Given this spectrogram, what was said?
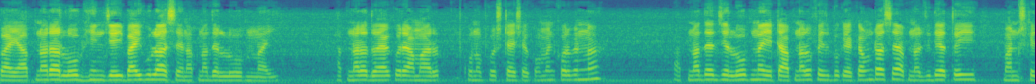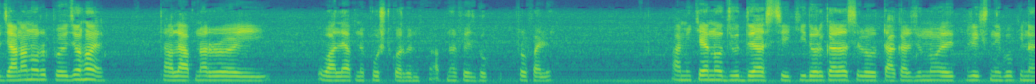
ভাই আপনারা লোভহীন, যেই বাইকগুলো আছেন, আপনাদের লোভ নাই। আপনারা দয়া করে আমার কোনো পোস্টে এসে কমেন্ট করবেন না। আপনাদের যে লোভ নাই, এটা আপনারও ফেসবুক অ্যাকাউন্ট আছে। আপনার যদি এতই মানুষকে জানানোর প্রয়োজন হয়, তাহলে আপনার ওই ওয়ালে আপনি পোস্ট করবেন আপনার ফেসবুক প্রোফাইলে আমি কেন যুদ্ধে আসছি? কি দরকার ছিল টাকার জন্য এই রিস্ক নিব কি না?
